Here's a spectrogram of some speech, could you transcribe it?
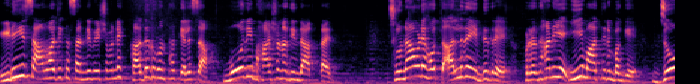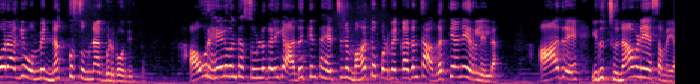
ಇಡೀ ಸಾಮಾಜಿಕ ಸನ್ನಿವೇಶವನ್ನೇ ಕದಡುವಂತಹ ಕೆಲಸ ಮೋದಿ ಭಾಷಣದಿಂದ ಆಗ್ತಾ ಇದೆ. ಚುನಾವಣೆ ಹೊತ್ತು ಅಲ್ಲದೆ ಇದ್ದಿದ್ರೆ ಪ್ರಧಾನಿಯ ಈ ಮಾತಿನ ಬಗ್ಗೆ ಜೋರಾಗಿ ಒಮ್ಮೆ ನಕ್ಕು ಸುಮ್ಮನಾಗ್ಬಿಡ್ಬೋದಿತ್ತು ಅವ್ರು ಹೇಳುವಂಥ ಸುಳ್ಳುಗಳಿಗೆ ಅದಕ್ಕಿಂತ ಹೆಚ್ಚಿನ ಮಹತ್ವ ಕೊಡಬೇಕಾದಂಥ ಅಗತ್ಯನೇ ಇರಲಿಲ್ಲ. ಆದರೆ ಇದು ಚುನಾವಣೆಯ ಸಮಯ.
